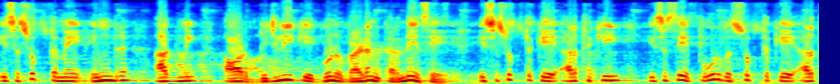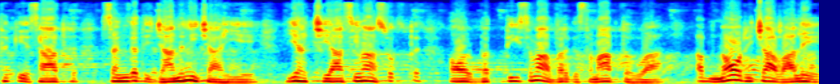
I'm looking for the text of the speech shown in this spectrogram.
इस सुक्त में इंद्र, अग्नि और बिजली के गुण वर्णन करने से इस सुक्त के अर्थ की, इससे पूर्व सुक्त के अर्थ के साथ संगति जाननी चाहिए। यह 86वां सुक्त और 32वां वर्ग समाप्त हुआ। अब नौ ऋचा वाले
